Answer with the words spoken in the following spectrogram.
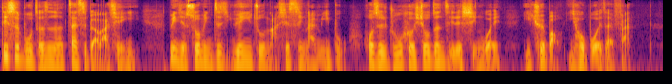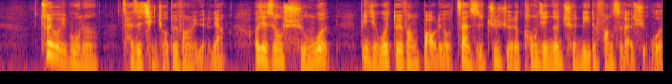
第四步则是呢，再次表达歉意。并且说明自己愿意做哪些事情来弥补，或是如何修正自己的行为，以确保以后不会再犯。最后一步呢，才是请求对方的原谅，而且是用询问，并且为对方保留暂时拒绝的空间跟权利的方式来询问。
